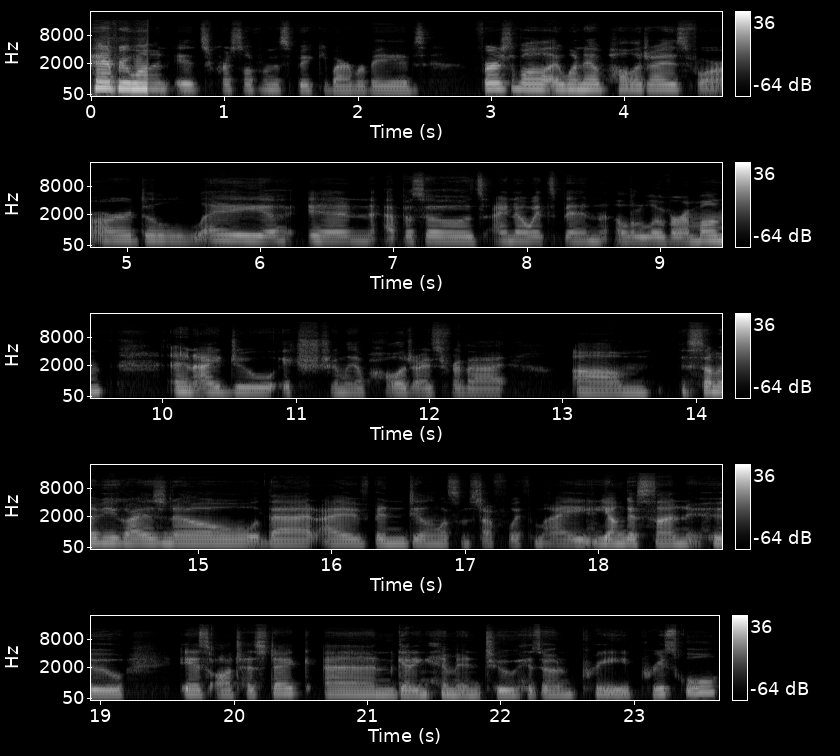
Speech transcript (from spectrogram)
Hey everyone, it's Krystal from the Spooky Barber Babes. First of all, I want to apologize for our delay in episodes. I know it's been a little over a month, and I do extremely apologize for that. Um, some of you guys know that I've been dealing with some stuff with my youngest son who is autistic and getting him into his own pre preschool.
